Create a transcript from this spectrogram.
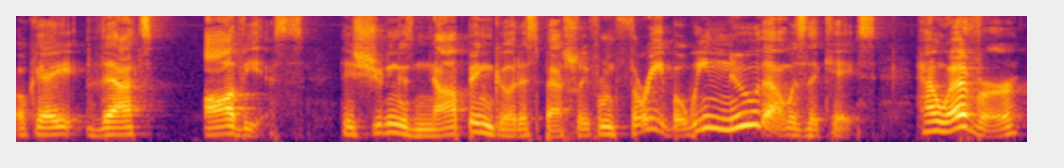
Okay? That's obvious. His shooting has not been good, especially from three, but we knew that was the case. However,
